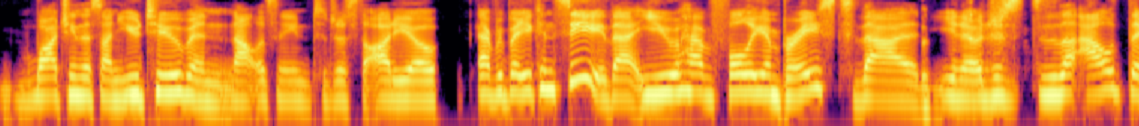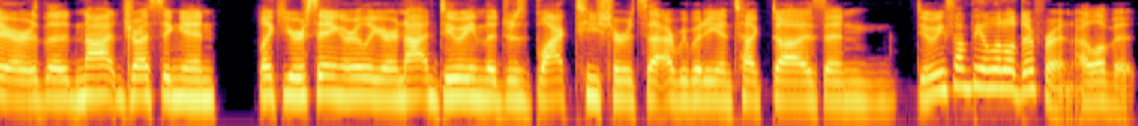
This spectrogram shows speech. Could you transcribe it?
watching this on YouTube and not listening to just the audio, everybody can see that you have fully embraced that, you know, just the out there, the not dressing in like you were saying earlier, not doing the just black t-shirts that everybody in tech does and doing something a little different. I love it.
